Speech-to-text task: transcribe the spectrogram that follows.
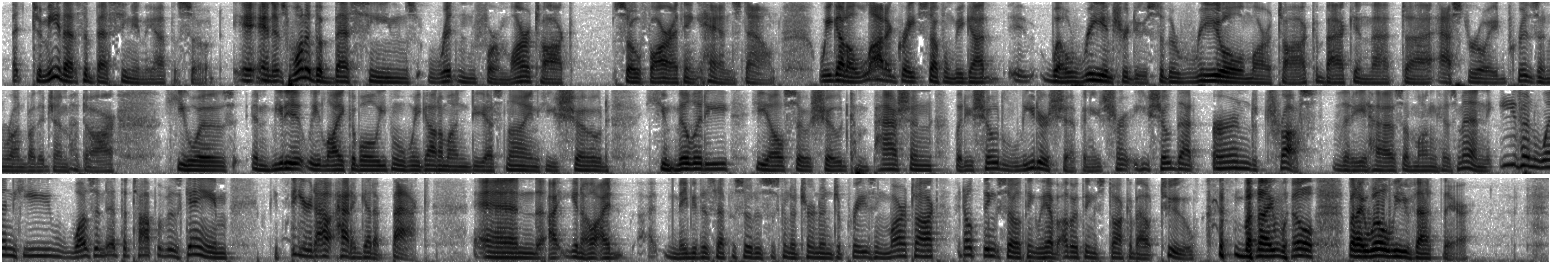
uh, to me, that's the best scene in the episode. And it's one of the best scenes written for Martok so far, I think, hands down. We got a lot of great stuff when we got, well, reintroduced to the real Martok back in that uh, asteroid prison run by the Jem'Hadar. He was immediately likable. Even when we got him on DS9, he showed humility. He also showed compassion, but he showed leadership and he, sh- he showed that earned trust that he has among his men. Even when he wasn't at the top of his game, he figured out how to get it back. And I, you know, I maybe this episode is just going to turn into praising Martok. I don't think so. I think we have other things to talk about too. but I will, but I will leave that there.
